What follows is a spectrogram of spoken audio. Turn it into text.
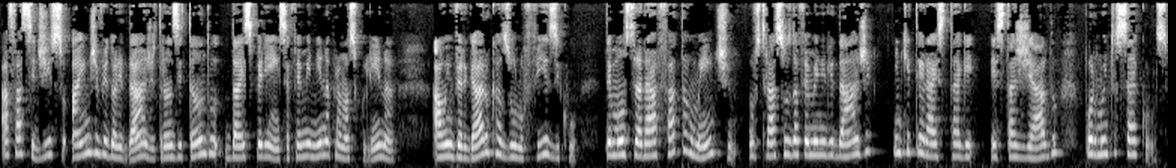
A face disso, a individualidade transitando da experiência feminina para masculina ao envergar o casulo físico, demonstrará fatalmente os traços da feminilidade em que terá estagiado por muitos séculos,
